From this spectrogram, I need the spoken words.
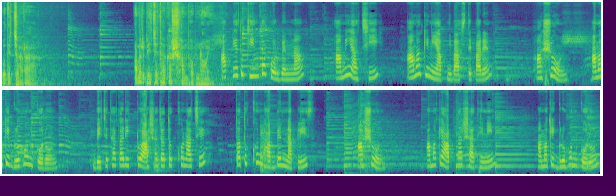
ওদের ছাড়া আমার বেঁচে থাকা সম্ভব নয়। আপনি এত চিন্তা করবেন না। আমি আছি। আমাকে নিয়ে আপনি বাঁচতে পারেন। আসুন, আমাকে গ্রহণ করুন। বেঁচে থাকার একটু আশা যতক্ষণ আছে, ততক্ষণ ভাববেন না, প্লিজ। আসুন, আমাকে আপনার সাথে নিন। আমাকে গ্রহণ করুন।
